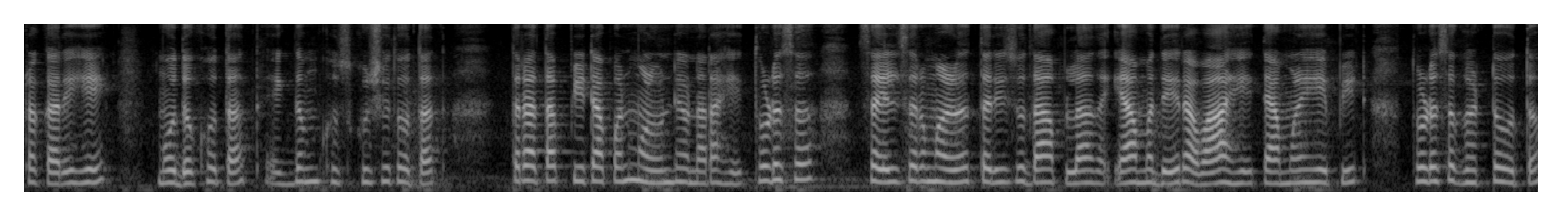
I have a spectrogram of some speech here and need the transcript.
प्रकारे हे मोदक होतात एकदम खुसखुशीत होतात. तर आता पीठ आपण मळून ठेवणार आहे. थोडंसं सैलसर मळलं तरीसुद्धा आपला यामध्ये रवा आहे त्यामुळे हे पीठ थोडंसं घट्ट होतं.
